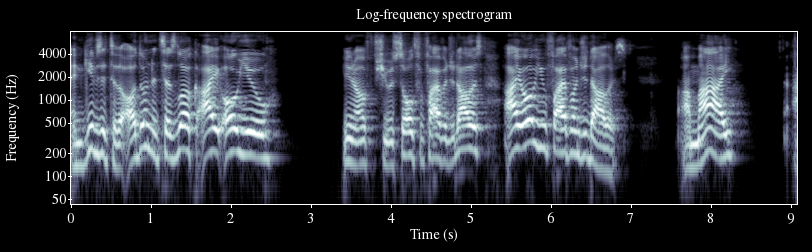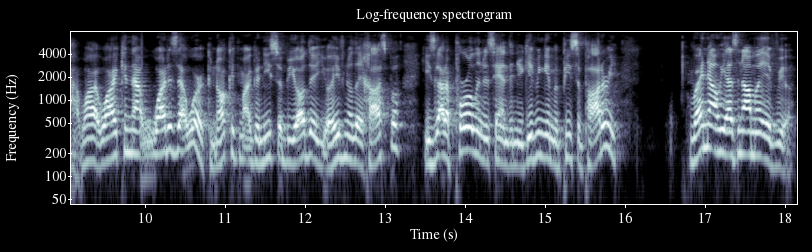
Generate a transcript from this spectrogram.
and gives it to the Adon and says, look, I owe you, you know, if she was sold for $500, I owe you $500. Amai, uh, why, why can that, why does that work? He's got a pearl in his hand and you're giving him a piece of pottery. Right now he has an Amma Ivria.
